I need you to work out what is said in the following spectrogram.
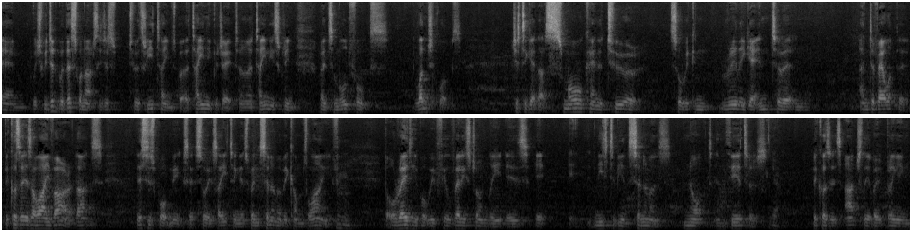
um, which we did with this one actually just two or three times, but a tiny projector and a tiny screen around some old folks' lunch clubs, just to get that small kind of tour so we can really get into it and, and develop it because it is a live art. That's, this is what makes it so exciting. It's when cinema becomes live. Mm-hmm. But already, what we feel very strongly is it, it needs to be in cinemas, not in theatres, Yeah. because it's actually about bringing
